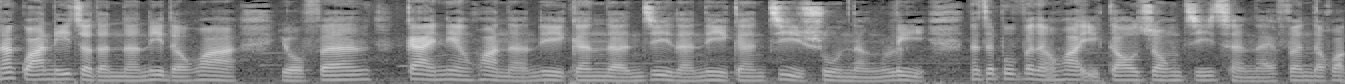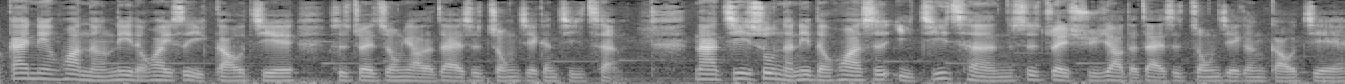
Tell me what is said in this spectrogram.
那管理者的能力的话，有分概念化能力、跟人际能力、跟技术能力。那这部分的话，以高中基层来分的话，概念化能力的话，也是以高阶是最重要的，再是中阶跟基层。那技术能力的话，是以基层是最需要的，再是中阶跟高阶。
